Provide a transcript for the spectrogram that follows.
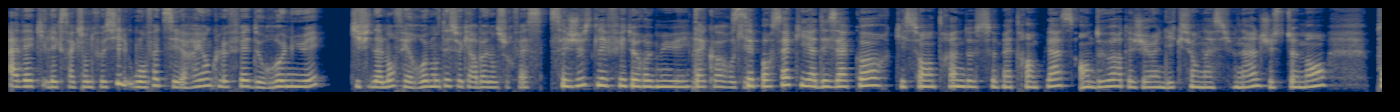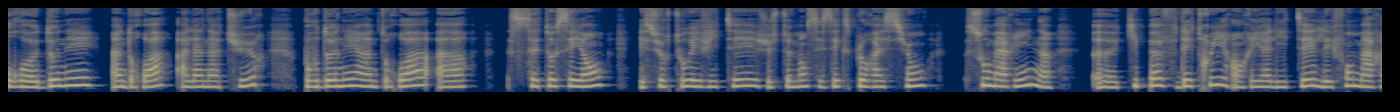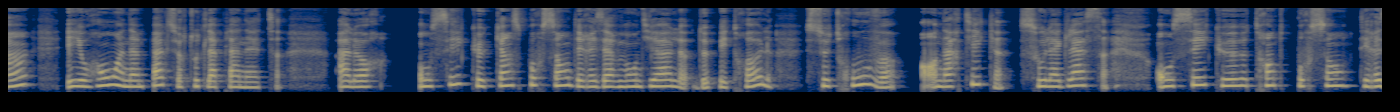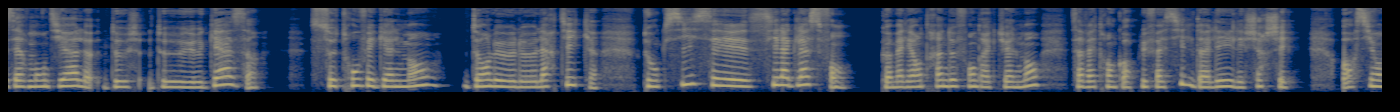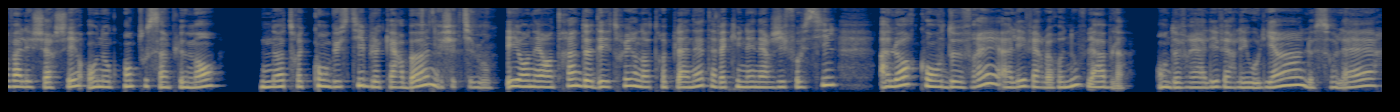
avec l'extraction de fossiles, ou en fait c'est rien que le fait de remuer qui finalement fait remonter ce carbone en surface C'est juste l'effet de remuer. D'accord, ok. C'est pour ça qu'il y a des accords qui sont en train de se mettre en place en dehors des juridictions nationales, justement, pour euh, donner un droit à la nature, pour donner un droit à cet océan et surtout éviter justement ces explorations sous-marines euh, qui peuvent détruire en réalité les fonds marins et auront un impact sur toute la planète. Alors, on sait que 15% des réserves mondiales de pétrole se trouvent en Arctique, sous la glace. On sait que 30% des réserves mondiales de, gaz se trouvent également dans l'Arctique. Donc si, si la glace fond, comme elle est en train de fondre actuellement, ça va être encore plus facile d'aller les chercher. Or, si on va les chercher, on augmente tout simplement notre combustible carbone. Effectivement. Et on est en train de détruire notre planète avec une énergie fossile, alors qu'on devrait aller vers le renouvelable. On devrait aller vers l'éolien, le solaire.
